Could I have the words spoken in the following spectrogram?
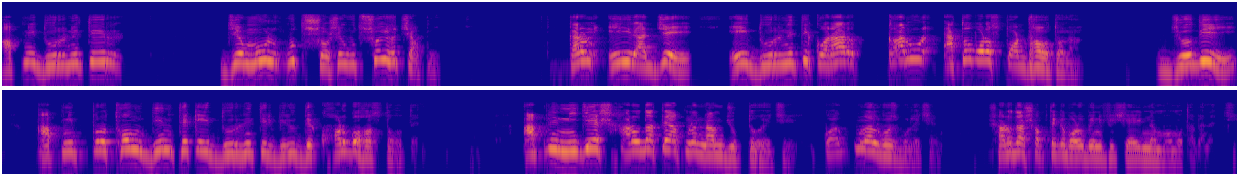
আপনি দুর্নীতির যে মূল উৎস, সে উৎসই হচ্ছে আপনি। কারণ এই রাজ্যে এই দুর্নীতি করার কারুর এত বড় স্পর্ধা হতো না। যদি আপনি প্রথম দিন থেকেই দুর্নীতির বিরুদ্ধে খড়গহস্ত হতেন। আপনি নিজে সারদাতে আপনার নাম যুক্ত হয়েছে। কুণাল ঘোষ বলেছেন, সারদার সব থেকে বড় বেনিফিশিয়ারির নাম মমতা ব্যানার্জি।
